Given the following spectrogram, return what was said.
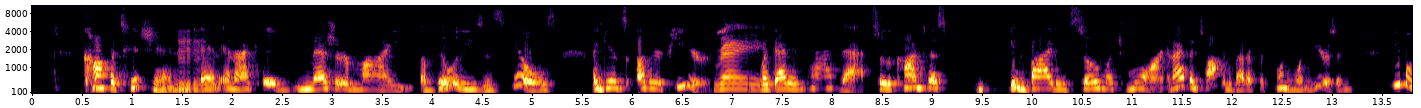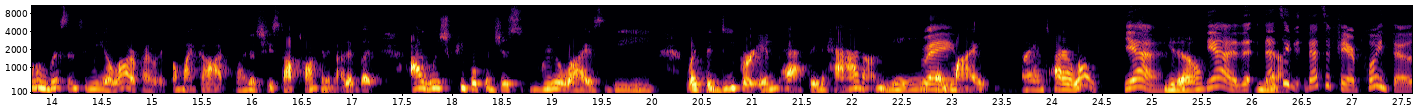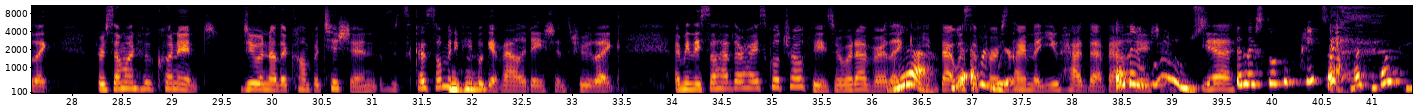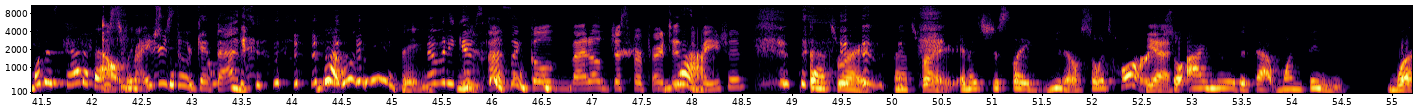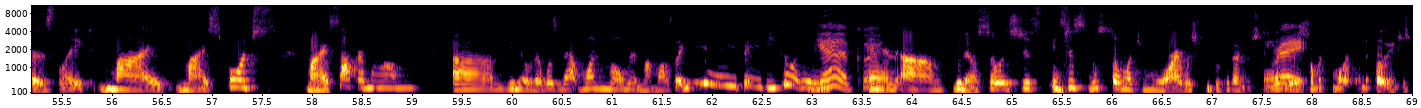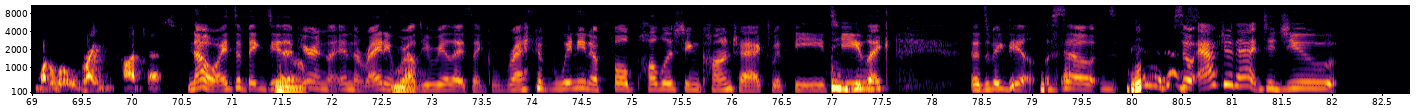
competition Mm. and, and I could measure my abilities and skills against other peers. Right. Like I didn't have that. So the contest embodied so much more. And I've been talking about it for 21 years. And people who listen to me a lot are probably like, oh my God, why does she stop talking about it? But I wish people could just realize the like the deeper impact it had on me Right. and my my entire life. Yeah. You know? Yeah, th- that's Yeah. a that's a fair point though. Like for someone who couldn't do another competition because so many people Mhm. get validation through like I mean they still have their high school trophies or whatever. Like Yeah, that was yeah, the first everywhere. time that you had that And validation. lose. Yeah. And they still get pizza. Like what what is that about? Just Like, writers don't get that. Yeah, we don't anything. Nobody gives us a gold medal just for participation. That's right. That's right. And it's just like, you know, so it's hard. Yeah. So I know that that one thing was like my my sports, my soccer mom, um, you know, there was that one moment my mom was like, "Yay, baby, go ahead." Yeah, of course. And um, you know, so it's just it just was so much more. I wish people could understand Right. there's so much more than oh, you just want a little writing contest. No, it's a big deal. You If know? you're in the in the writing Yeah. world, you realize like right, winning a full publishing contract with BET, Mhm. like that's a big deal. Yeah. So Yeah, so after that, did you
